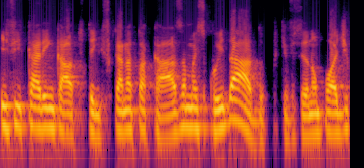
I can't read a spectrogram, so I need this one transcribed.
e ficar em casa? Tu tem que ficar na tua casa, mas cuidado, porque você não pode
